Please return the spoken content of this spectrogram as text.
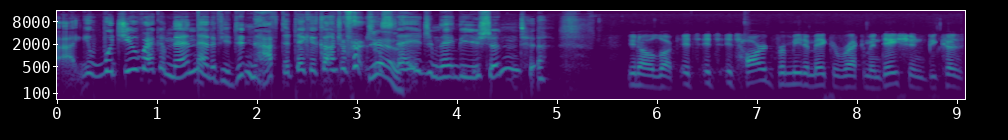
uh, would you recommend that if you didn't have to take a controversial Yeah. stage, maybe you shouldn't? you know, look, it's it's it's hard for me to make a recommendation because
